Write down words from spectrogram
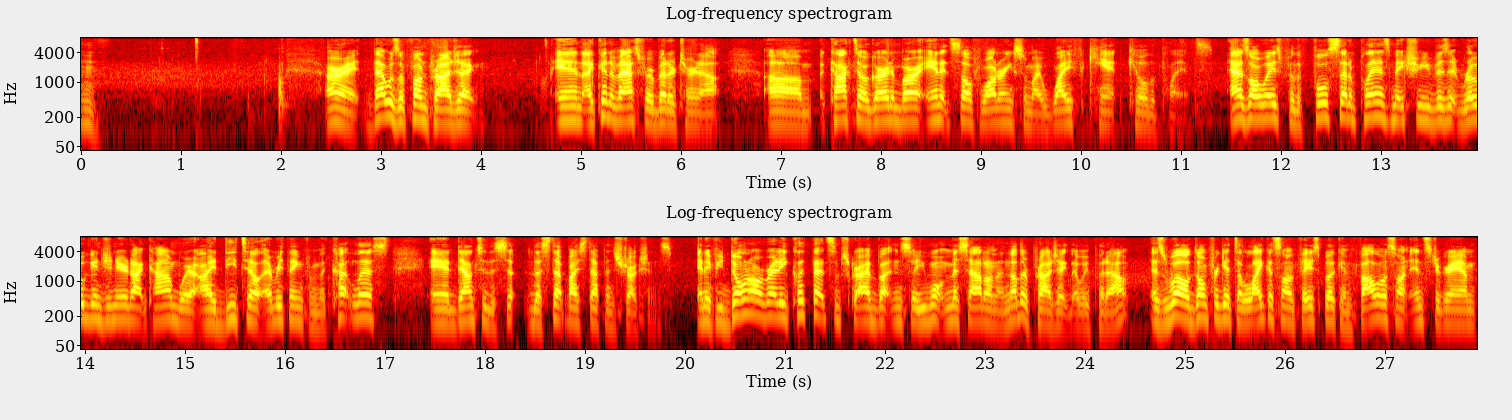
Hmm. All right, that was a fun project, and I couldn't have asked for a better turnout. Um, a cocktail garden bar, and it's self-watering, so my wife can't kill the plants. As always, for the full set of plans, make sure you visit rogueengineer.com where I detail everything from the cut list and down to the step-by-step -step instructions. And if you don't already, click that subscribe button so you won't miss out on another project that we put out. As well, don't forget to like us on Facebook and follow us on Instagram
